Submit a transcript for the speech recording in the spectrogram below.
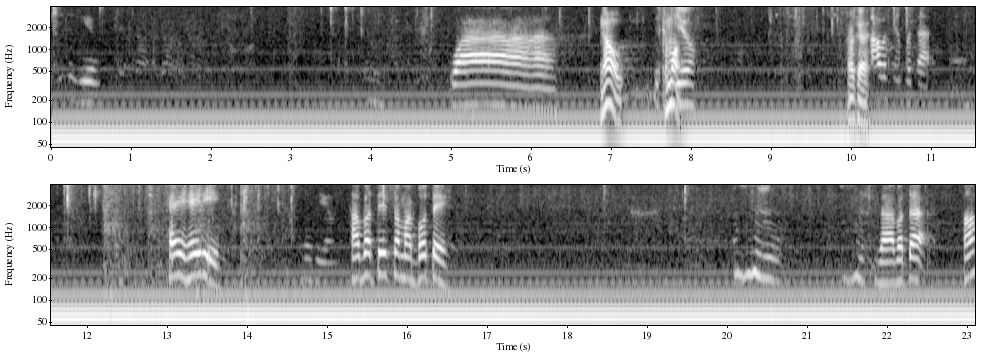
This is you. Wow. No, This Come is on. you. Okay. I was gonna put that. Hey, Haiti. This is you. How about this on my bote? Mhm. How about that? Huh?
